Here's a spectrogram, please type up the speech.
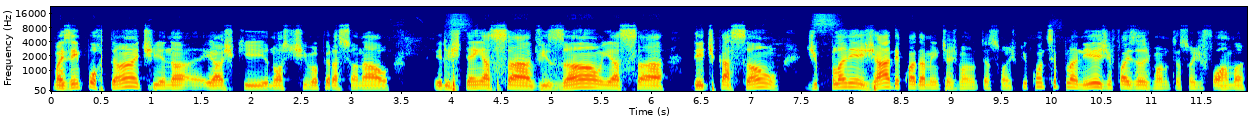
mas é importante, na, eu acho que nosso time operacional eles têm essa visão e essa dedicação de planejar adequadamente as manutenções. Porque quando você planeja e faz as manutenções de forma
